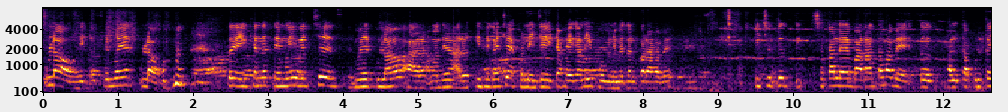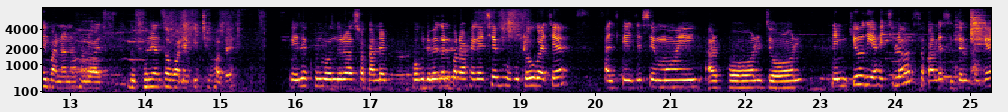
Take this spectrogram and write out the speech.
পোলাও এটা সেময়ের পোলাও। তো এইখানে সেমই হচ্ছে সেময়ের পোলাও আর আমাদের আরতি হয়ে গেছে, এখন এই যে এটা হয়ে গেলেই ভোগ নিবেদন করা হবে। কিছু তো সকালে বানাতে হবে, তো হালকা ফুলকাই বানানো হলো আজ। দুপুরে সব অনেক কিছু হবে। এই দেখুন বন্ধুরা, সকালে ভোগ নিবেদন করা হয়ে গেছে, ভোগ উঠেও গেছে। আজকে যে সে মই আর ফল, জল, নিমকিও দেওয়া হয়েছিল, সকালে শীতল ভোগে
